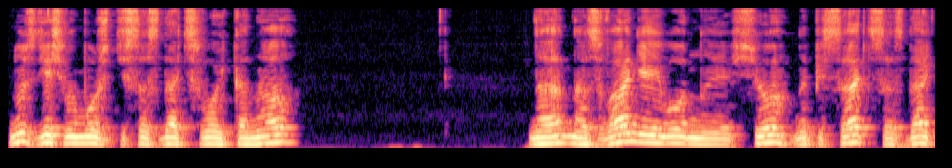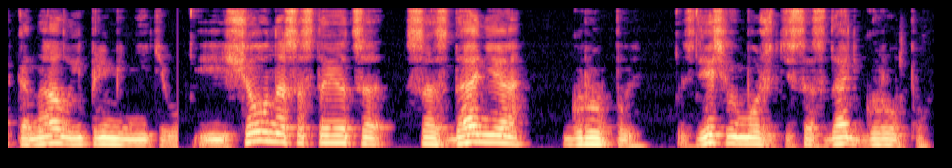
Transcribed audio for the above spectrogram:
Ну, здесь вы можете создать свой канал. На название его, на все написать, создать канал и применить его. И еще у нас остается создание группы. Здесь вы можете создать группу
